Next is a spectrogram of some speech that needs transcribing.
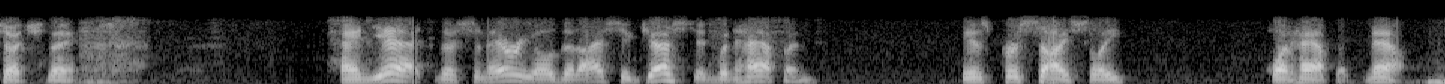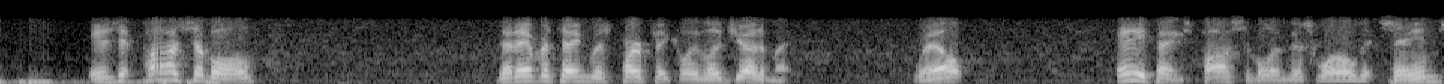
such things. And yet, the scenario that I suggested would happen is precisely what happened. Now, is it possible that everything was perfectly legitimate? Well, anything's possible in this world, it seems.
